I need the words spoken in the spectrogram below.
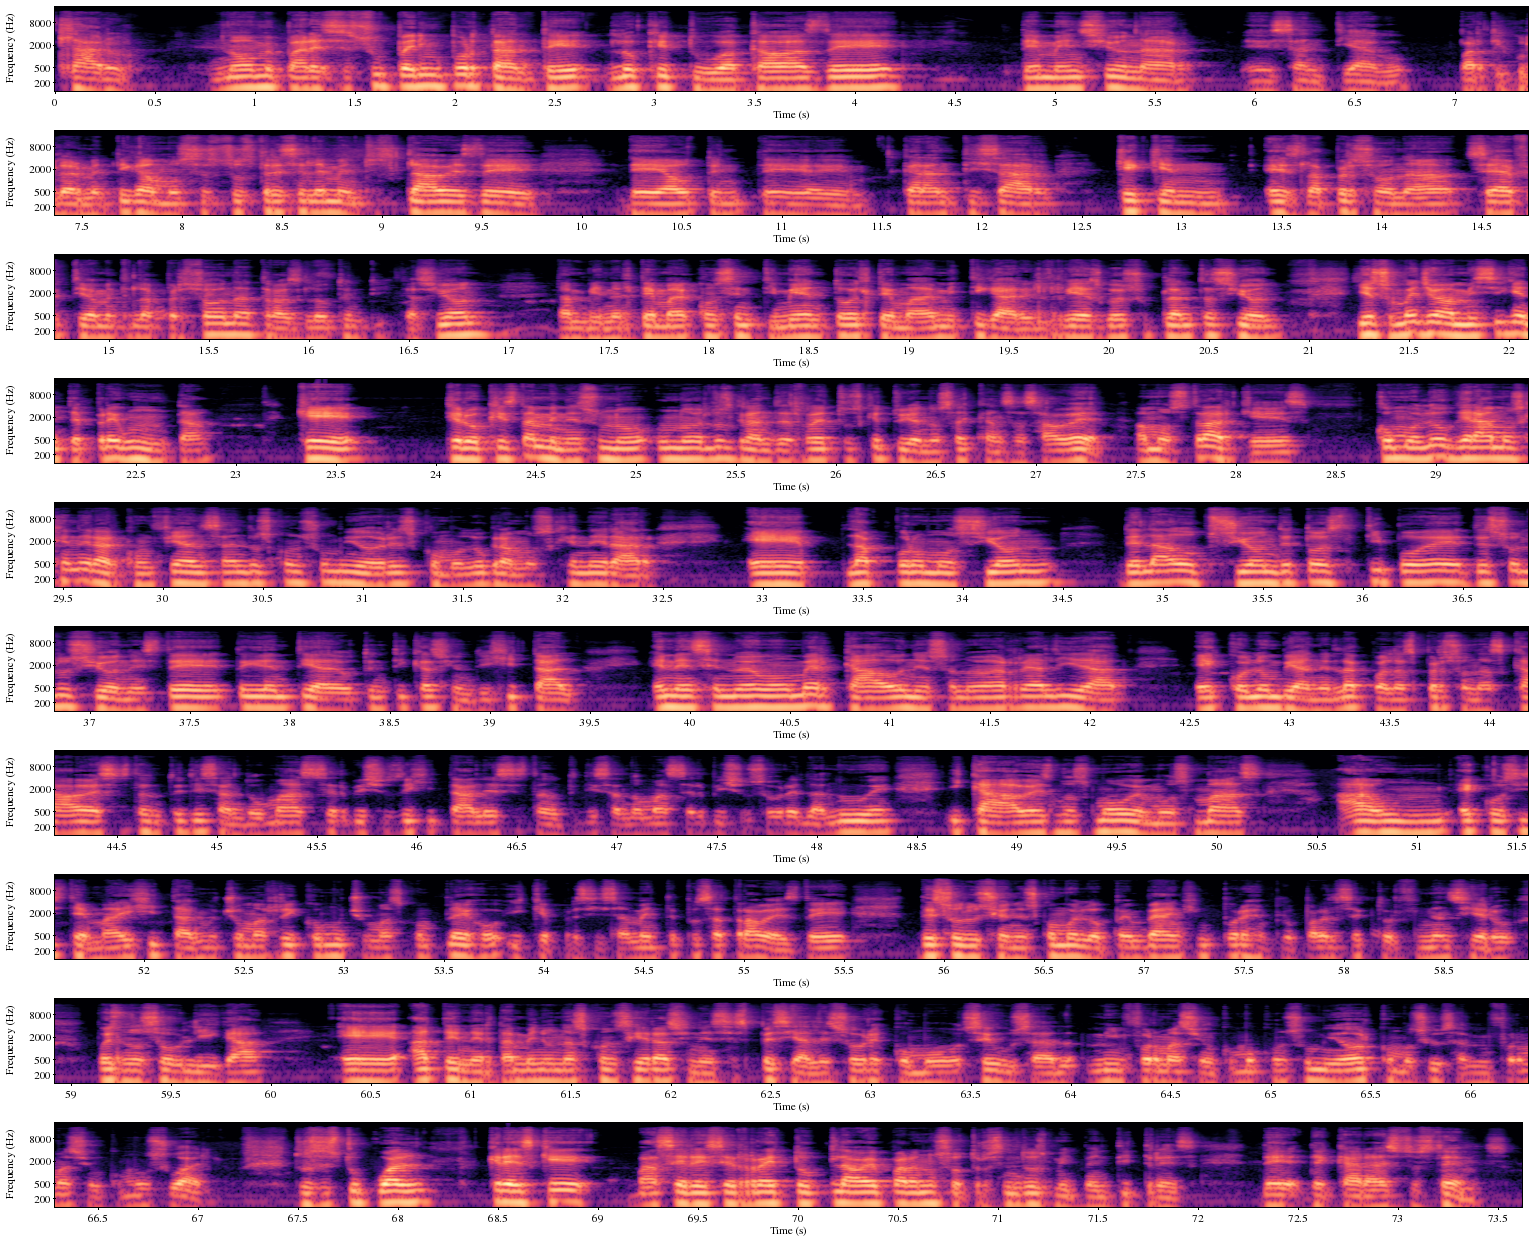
Claro, no, me parece súper importante lo que tú acabas de, mencionar, eh, Santiago, particularmente, digamos, estos tres elementos claves de, de, garantizar que quien es la persona sea efectivamente la persona a través de la autenticación, también el tema de consentimiento, el tema de mitigar el riesgo de suplantación. Y eso me lleva a mi siguiente pregunta, que creo que también es uno, uno de los grandes retos que tú ya nos alcanzas a ver, a mostrar, que es cómo logramos generar confianza en los consumidores, cómo logramos generar eh, la promoción de la adopción de todo este tipo de, soluciones de, de, identidad de autenticación digital en ese nuevo mercado, en esa nueva realidad eh, colombiana en la cual las personas cada vez están utilizando más servicios digitales, están utilizando más servicios sobre la nube y cada vez nos movemos más a un ecosistema digital mucho más rico, mucho más complejo y que precisamente pues a través de, de soluciones como el Open Banking, por ejemplo, para el sector financiero, pues nos obliga eh, a tener también unas consideraciones especiales sobre cómo se usa mi información como consumidor, cómo se usa mi información como usuario. Entonces, ¿tú cuál crees que va a ser ese reto clave para nosotros en 2023 de, de cara a estos temas?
